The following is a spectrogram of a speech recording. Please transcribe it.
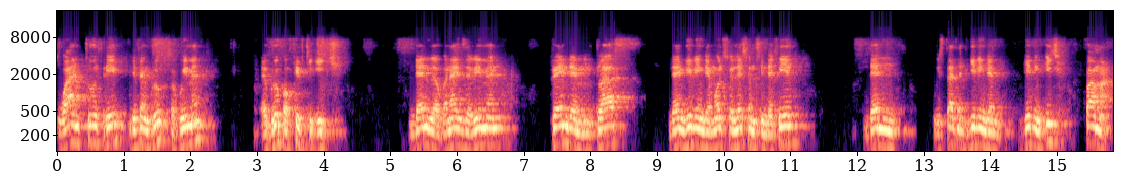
one, two, three different groups of women, a group of 50 each. Then we organize the women, train them in class, then giving them also lessons in the field. Then we started giving them, giving each farmer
